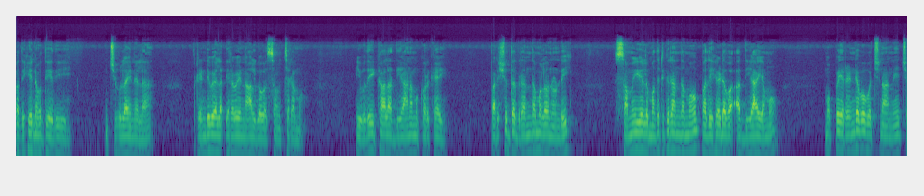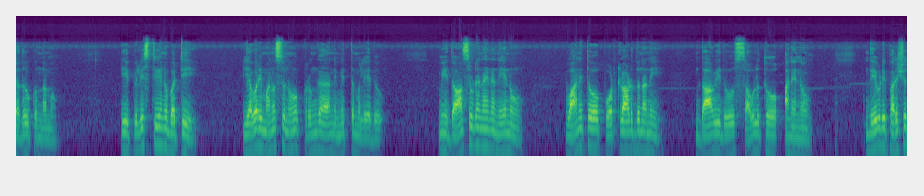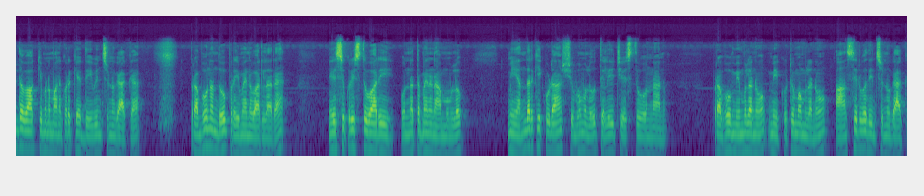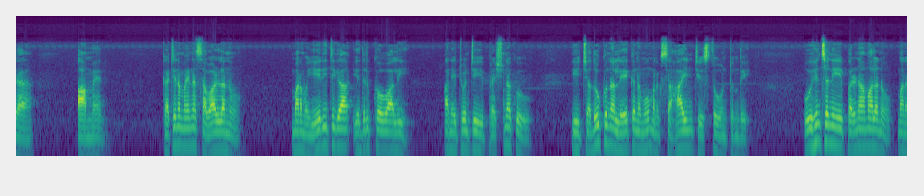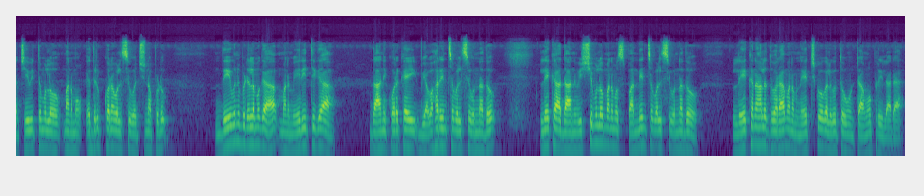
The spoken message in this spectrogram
పదిహేనవ తేదీ జూలై నెల రెండు వేల ఇరవై నాలుగవ సంవత్సరము. ఈ ఉదయకాల ధ్యానము కొరకై పరిశుద్ధ గ్రంథములో నుండి సమయలు మొదటి గ్రంథము పదిహేడవ అధ్యాయము ముప్పై రెండవ వచనాన్ని చదువుకుందాము. ఈ పిలిస్తీను బట్టి ఎవరి మనస్సును కృంగ నిమిత్తము లేదు. మీ దాసుడనైన నేను వానితో పోట్లాడుదునని దావీదు సౌలుతో అనెను. దేవుడి పరిశుద్ధ వాక్యమును మన కొరకే దీవించునుగాక ప్రభునందు ప్రియమైన వారులారా యేసుక్రీస్తు వారి ఉన్నతమైన నామంలో మీ అందరికీ కూడా శుభములు తెలియచేస్తూ ఉన్నాను. ప్రభు మిమ్ములను మీ కుటుంబములను ఆశీర్వదించునుగాక ఆమెన్. కఠినమైన సవాళ్ళను మనము ఏ రీతిగా ఎదుర్కోవాలి అనేటువంటి ప్రశ్నకు ఈ చదువుకున్న లేఖనము మనకు సహాయం చేస్తూ ఉంటుంది. ఊహించని పరిణామాలను మన జీవితంలో మనము ఎదుర్కొనవలసి వచ్చినప్పుడు దేవుని బిడలముగా మనం ఏ రీతిగా దాని కొరకై వ్యవహరించవలసి ఉన్నదో లేక దాని విషయంలో మనము స్పందించవలసి ఉన్నదో లేఖనాల ద్వారా మనం నేర్చుకోగలుగుతూ ఉంటాము ప్రియులారా.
